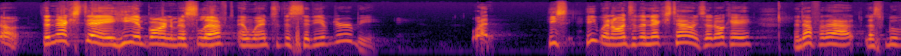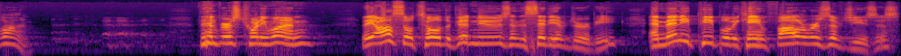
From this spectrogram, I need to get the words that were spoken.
No. The next day, he and Barnabas left and went to the city of Derbe. What? He, he went on to the next town. He said, okay, enough of that. Let's move on. then, verse 21 they also told the good news in the city of Derbe, and many people became followers of Jesus.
